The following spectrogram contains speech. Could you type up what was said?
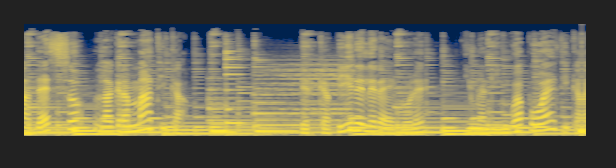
Adesso la grammatica. Per capire le regole di una lingua poetica.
